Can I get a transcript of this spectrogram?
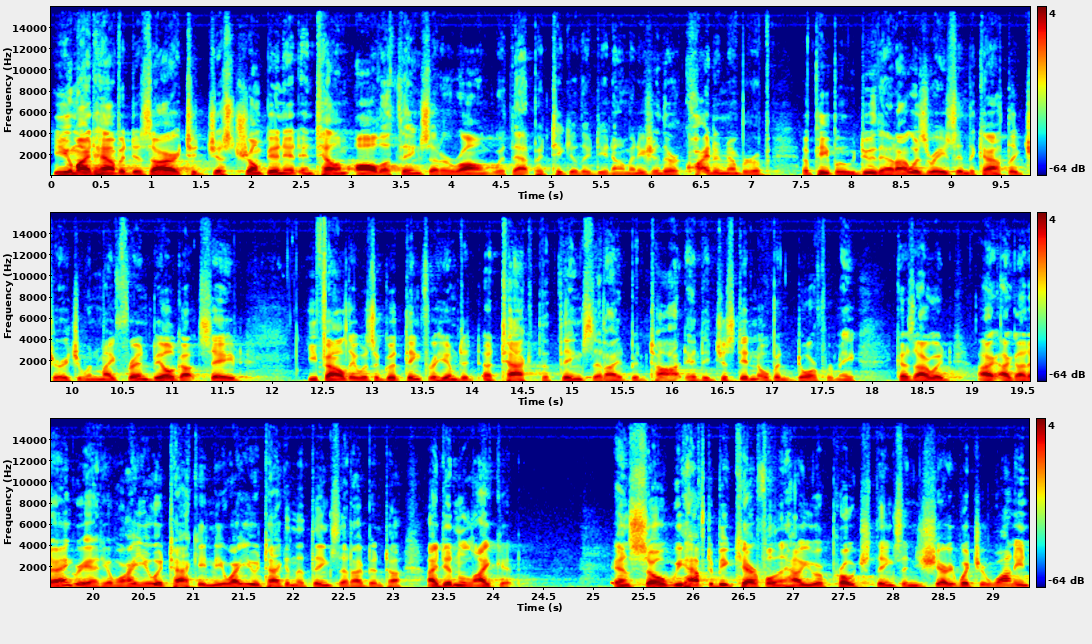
You might have a desire to just jump in it and tell them all the things that are wrong with that particular denomination. There are quite a number of, of people who do that. I was raised in the Catholic Church, and when my friend Bill got saved, he felt it was a good thing for him to attack the things that I had been taught. And it just didn't open the door for me because I would I, I, got angry at him. Why are you attacking me? Why are you attacking the things that I've been taught? I didn't like it. And so we have to be careful in how you approach things and you share. What you're wanting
